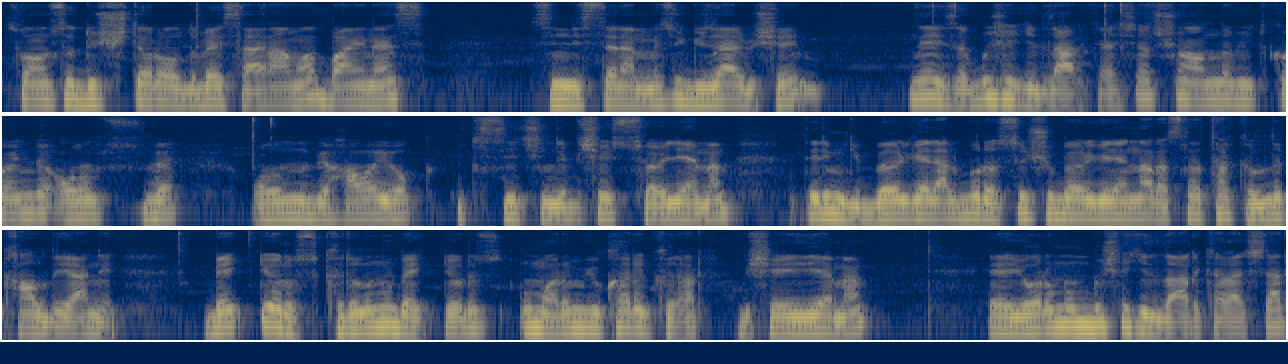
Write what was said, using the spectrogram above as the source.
Sonrasında düşüşler oldu vesaire ama Binance'in listelenmesi güzel bir şey. Neyse bu şekilde arkadaşlar. Şu anda Bitcoin'de olumsuz ve olumlu bir hava yok. İkisi içinde bir şey söyleyemem. Dediğim gibi bölgeler burası. Şu bölgelerin arasında takıldı kaldı yani. Bekliyoruz. Kırılımı bekliyoruz. Umarım yukarı kırar. Bir şey diyemem. E, yorumum bu şekilde arkadaşlar.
